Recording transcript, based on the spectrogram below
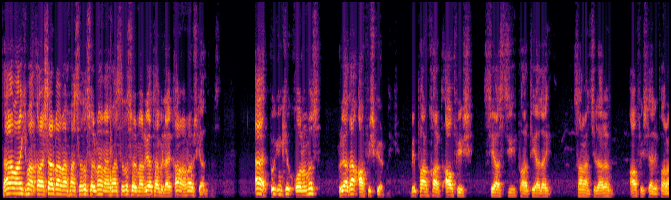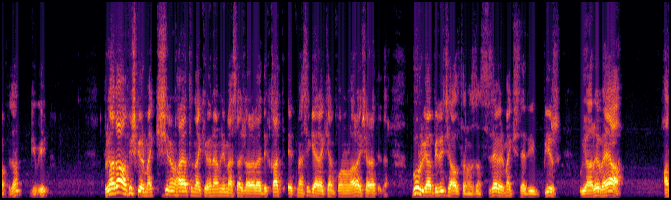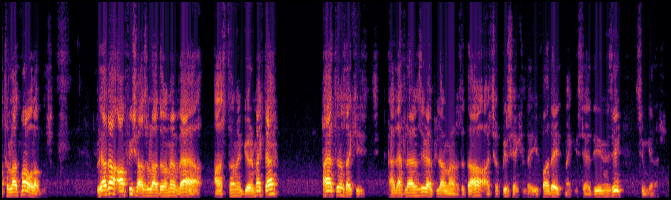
Selamünaleyküm arkadaşlar. Ben Mehmet Sıdık Sölmen. Mehmet Sıdık Sölmen Rüya Tabirleri kanalına hoş geldiniz. Evet, bugünkü konumuz rüyada afiş görmek. Bir pankart, afiş, siyasi parti ya da sanatçıların afişleri falan filan gibi. Rüyada afiş görmek kişinin hayatındaki önemli mesajlara ve dikkat etmesi gereken konulara işaret eder. Bu rüya bilinçaltınızın size vermek istediği bir uyarı veya hatırlatma olabilir. Rüyada afiş hazırladığını ve astığını görmek de hayatınızdaki hedeflerinizi ve planlarınızı daha açık bir şekilde ifade etmek istediğinizi simgeler.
